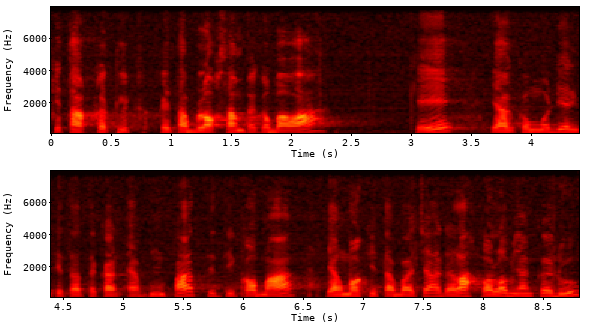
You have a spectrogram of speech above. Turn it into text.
Kita klik kita blok sampai ke bawah. Oke. Okay. yang kemudian kita tekan F4 titik koma. Yang mau kita baca adalah kolom yang kedua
